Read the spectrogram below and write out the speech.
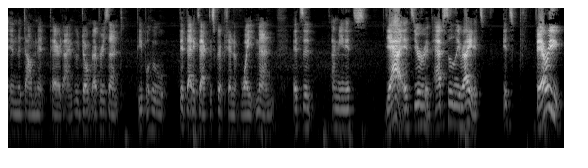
in the dominant paradigm, who don't represent people who fit that exact description of white men. It's a. I mean, it's yeah. It's you're absolutely right. It's it's very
